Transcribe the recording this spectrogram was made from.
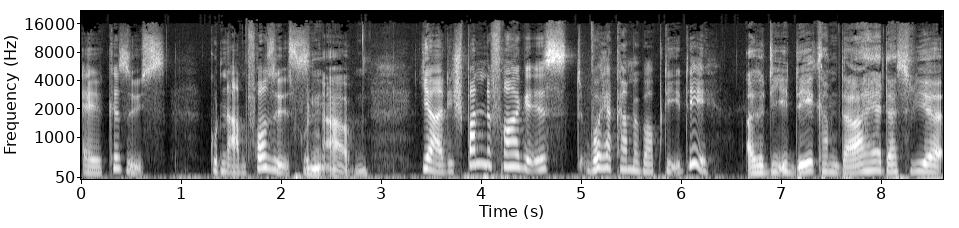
Elke Süß. Guten Abend, Frau Süß. Guten Abend. Ja, die spannende Frage ist, woher kam überhaupt die Idee? Also die Idee kam daher, dass wir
